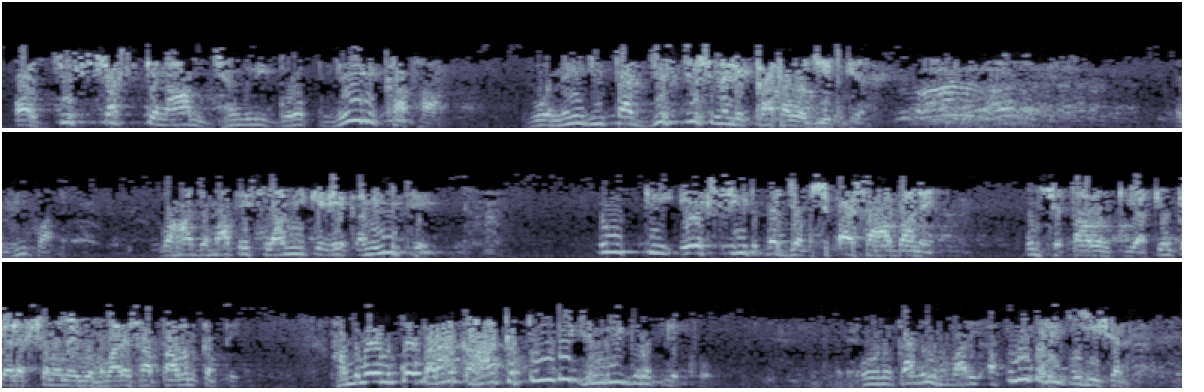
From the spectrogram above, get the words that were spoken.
اور جس شخص کے نام جنگوی گروپ نہیں لکھا تھا، وہ نہیں جیتا، جس جس نے لکھا تھا وہ جیت گیا۔ وہاں جماعت اسلامی کے ایک امیر تھے۔ ان کی ایک سیٹ پر جب سپاہ صحابہ نے ان سے تعاون کیا، کیونکہ الیکشنوں میں وہ ہمارے ساتھ تعاون کرتے۔ ہم نے ان کو بڑا کہا کہ تم بھی جنگلی گروپ لکھو۔ انہوں نے کہا نہیں ہماری اپنی بڑی پوزیشن ہے۔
